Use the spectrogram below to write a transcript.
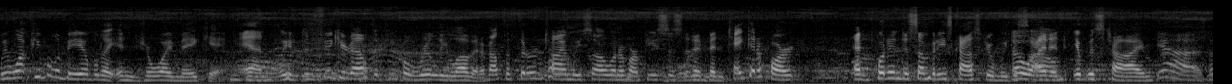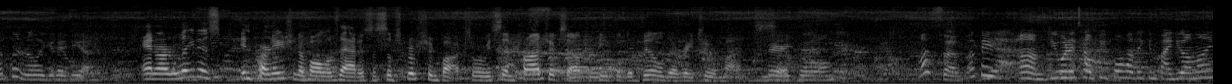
we want people to be able to enjoy making. Mm-hmm. And we've figured out that people really love it. About the third time we saw one of our pieces that had been taken apart and put into somebody's costume, we Oh, wow. decided it was time. Yeah, that's a really good idea. And our latest incarnation of all of that is a subscription box where we send projects out to people to build every two months. Very So- cool. Awesome. Okay. Um, do you want to tell people how they can find you online?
